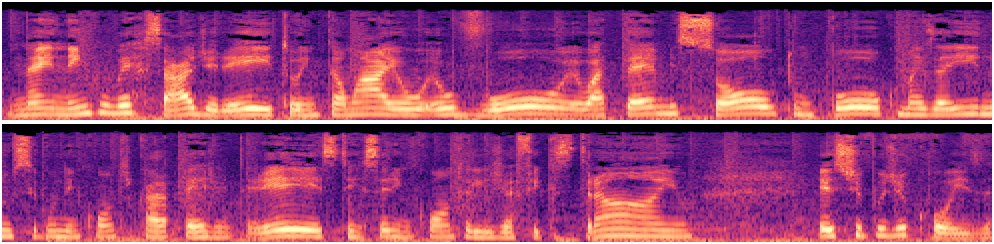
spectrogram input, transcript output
nem, nem conversar direito. Ou então, ah, eu, eu vou, eu até me solto um pouco, mas aí no segundo encontro o cara perde o interesse, terceiro encontro ele já fica estranho. Esse tipo de coisa.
